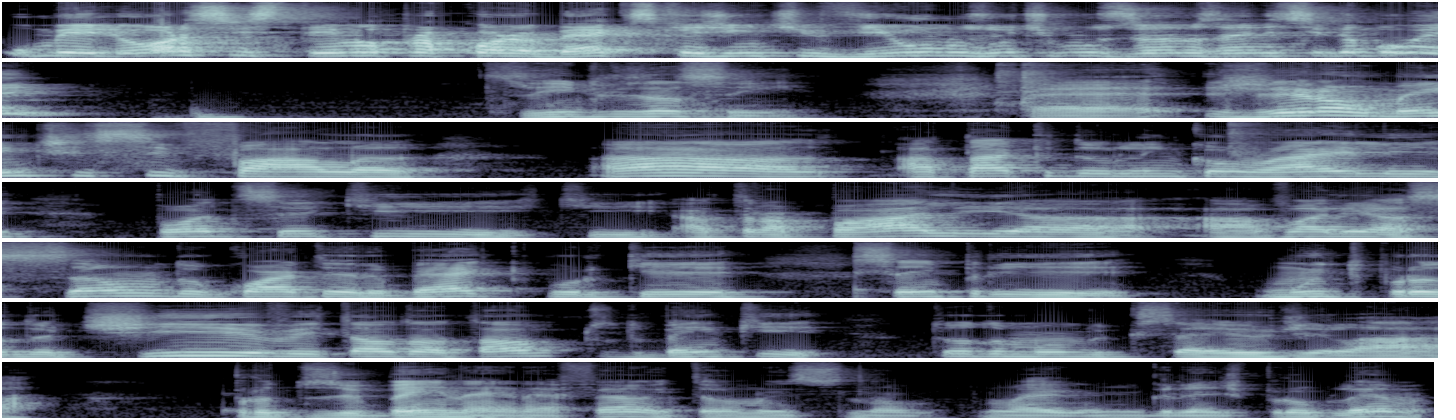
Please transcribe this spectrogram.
o melhor sistema para quarterbacks que a gente viu nos últimos anos na NCAA. Simples assim. É, geralmente se fala, ah, ataque do Lincoln Riley pode ser que, que atrapalhe a, a avaliação do quarterback, porque é sempre muito produtivo e tal, tal, tal. Tudo bem que todo mundo que saiu de lá produziu bem na NFL, então isso não, não é um grande problema.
